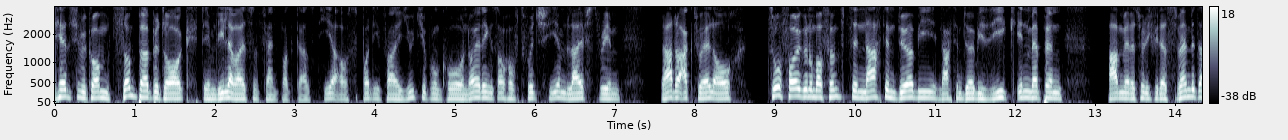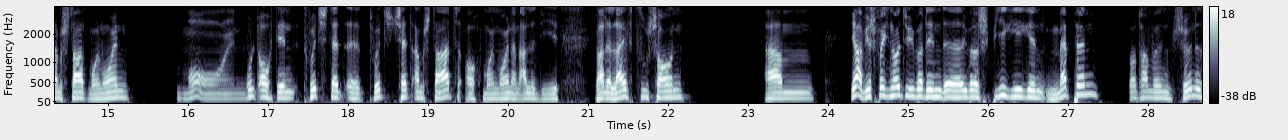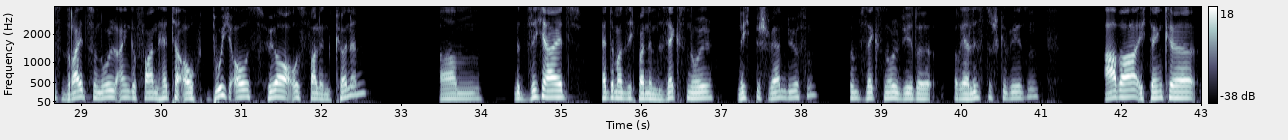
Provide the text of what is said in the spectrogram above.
Herzlich willkommen zum Purple Talk, dem lila-weißen Fan-Podcast, hier auf Spotify, YouTube und Co. Neuerdings auch auf Twitch, hier im Livestream. Gerade aktuell auch zur Folge Nummer 15 nach dem Derby, nach dem Derby-Sieg in Meppen, haben wir natürlich wieder Sven mit am Start. Moin, moin. Moin. Und auch den Twitch-Chat äh, Twitch am Start. Auch moin, moin an alle, die gerade live zuschauen. Ähm, ja, wir sprechen heute über, den, äh, über das Spiel gegen Meppen. Dort haben wir ein schönes 3 zu 0 eingefahren, hätte auch durchaus höher ausfallen können. Ähm, mit Sicherheit hätte man sich bei einem 6-0 nicht beschweren dürfen. 5-6-0 wäre realistisch gewesen. Aber ich denke,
